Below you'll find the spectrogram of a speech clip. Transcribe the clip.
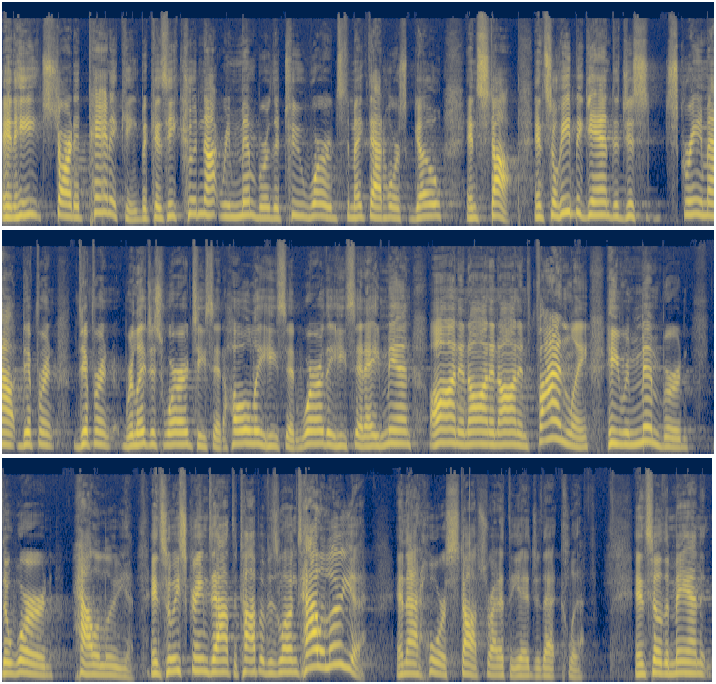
And he started panicking because he could not remember the two words to make that horse go and stop. And so he began to just scream out different, different religious words. He said holy, he said worthy, he said amen, on and on and on. And finally, he remembered the word hallelujah. And so he screams out the top of his lungs, hallelujah. And that horse stops right at the edge of that cliff. And so the man,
